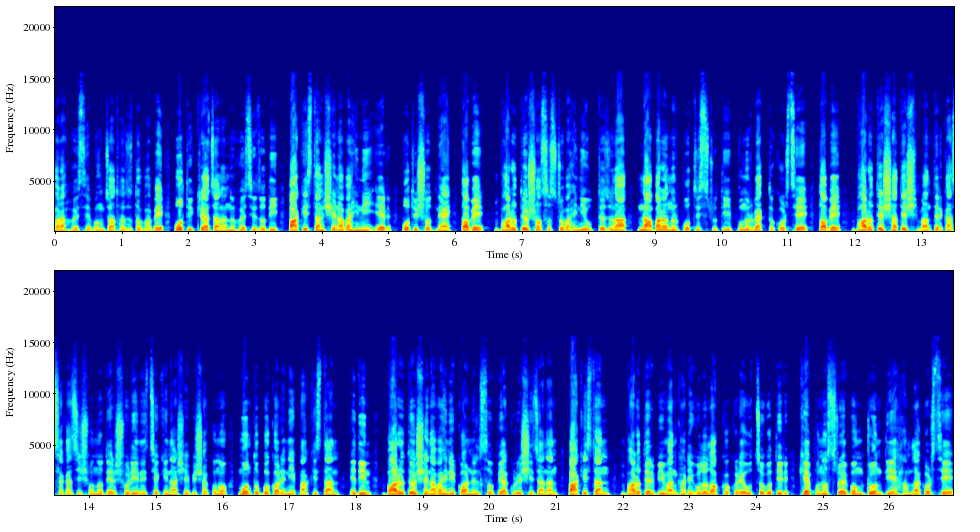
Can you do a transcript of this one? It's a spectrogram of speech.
করা হয়েছে এবং যথাযথভাবে প্রতিক্রিয়া জানানো হয়েছে। যদি পাকিস্তান সেনাবাহিনী এর প্রতিশোধ নেয়, তবে ভারতীয় সশস্ত্র বাহিনী উত্তেজনা না বাড়ানোর প্রতিশ্রুতি পুনর্ব্যক্ত করছে। তবে ভারতের সাথে সীমান্তের কাছাকাছি সৈন্যদের সরিয়ে নিচ্ছে কিনা সে বিষয়ে কোনো মন্তব্য করেনি পাকিস্তান। এদিন ভারতীয় সেনাবাহিনীর কর্নেল সোফিয়া কুরেশি জানান, পাকিস্তান ভারতের বিমান ঘাঁটিগুলো লক্ষ্য করে উচ্চগতির ক্ষেপণাস্ত্র এবং ড্রোন দিয়ে হামলা করছে।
